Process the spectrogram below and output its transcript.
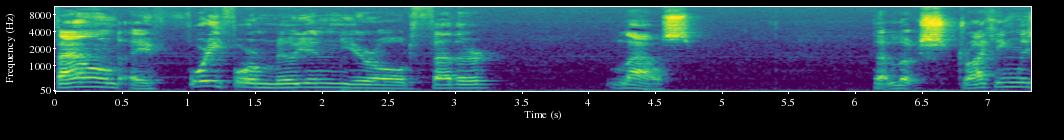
found a 44 million year old feather louse that looks strikingly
